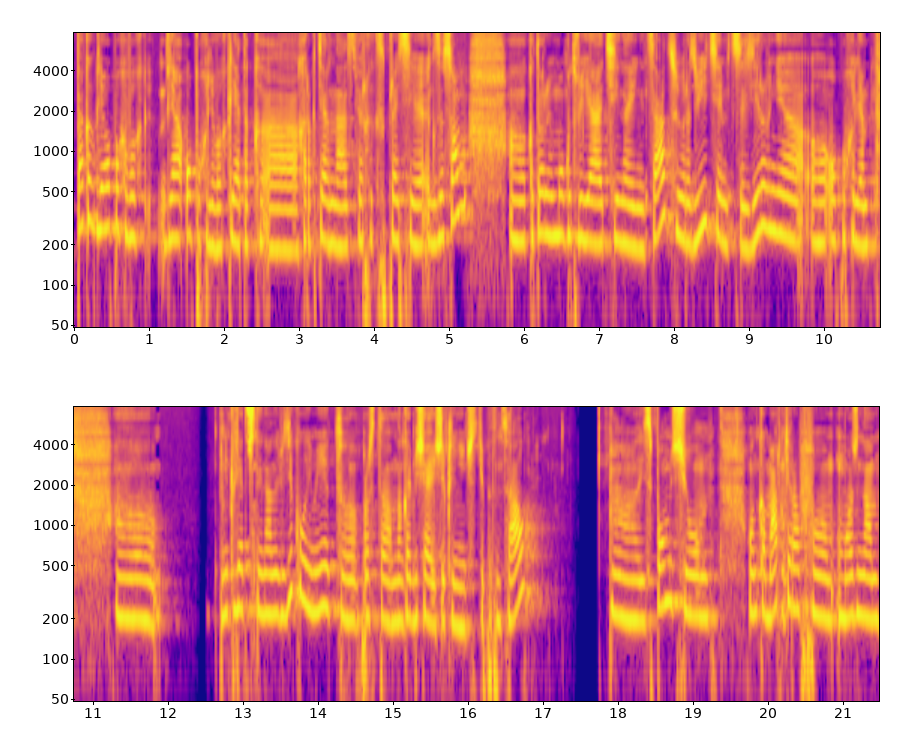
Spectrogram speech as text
Так как для опухолевых, для опухолевых клеток э, характерна сверхэкспрессия экзосом, э, которые могут влиять и на инициацию, развитие, метастазирование э, опухоли, внеклеточные нановизикулы имеют просто многообещающий клинический потенциал. И с помощью онкомаркеров можно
